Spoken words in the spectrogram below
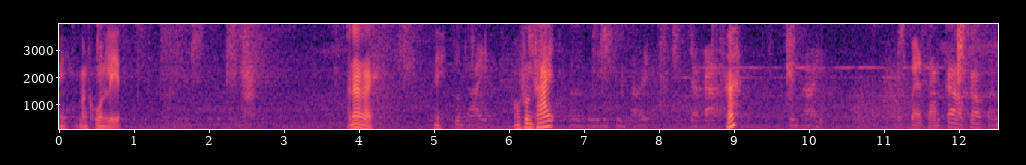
นี่บางโคนเลดอันนั้นอะไรเฟืองท้ายอ๋อเฟืองท้ายเออตัวนี้เป็นเฟืองท้ายจากก้าฮะเฟืองท้ายแปดสามเก้าเก้าสาม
